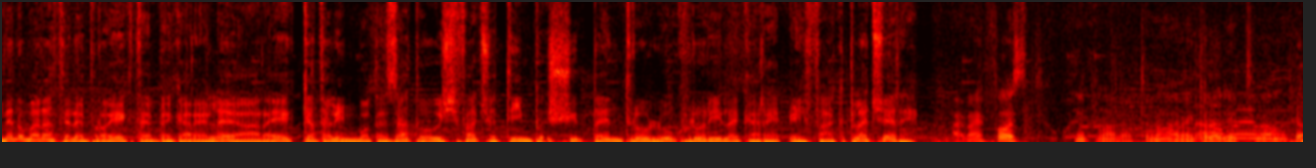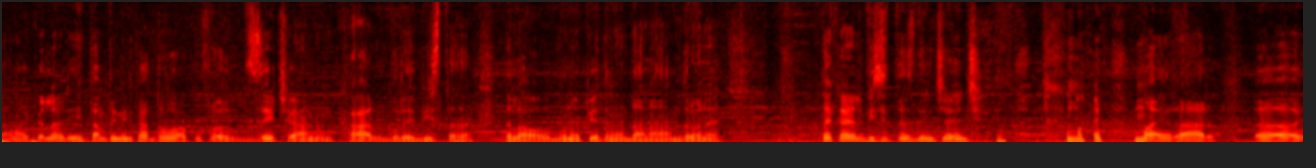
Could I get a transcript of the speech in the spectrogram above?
nenumăratele proiecte pe care le are, Cătălin Botezatu își face timp și pentru lucrurile care îi fac plăcere. Ai mai fost? Nu prima dată, nu? Ai mai călărit, da, nu? Am mai călărit, am primit cadou acum vreo 10 ani un cal burebista de la o bună prietenă, Dana Androne, pe care îl vizitez din ce în ce mai, mai rar. Uh,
